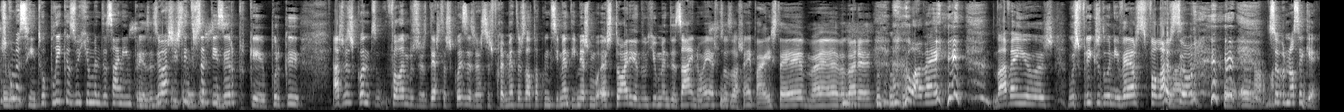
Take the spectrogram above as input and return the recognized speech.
mas como assim? Tu aplicas o Human Design em empresas? Sim, eu acho isto interessante sim. dizer porquê? Porque às vezes quando falamos destas coisas, destas ferramentas de autoconhecimento e mesmo a história do Human Design, não é? As pessoas acham, epá, isto é, é agora lá vem, lá vem os, os freaks do universo falar claro. sobre, é, é sobre não sei o quê.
